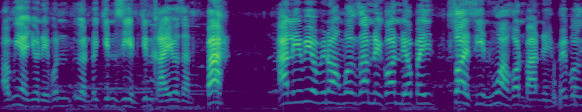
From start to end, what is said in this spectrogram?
เอาเมียอยู่นี่เพิ่นเอื้อนไปกินซีนกินไข่ว่าซั่นไป อารีวิวพี่น้องเบิ่งซ้ำนี่ก่อนเดี๋ยวไปซอยซีนหัวก่อนบาดนี่ไปเบิ่ง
